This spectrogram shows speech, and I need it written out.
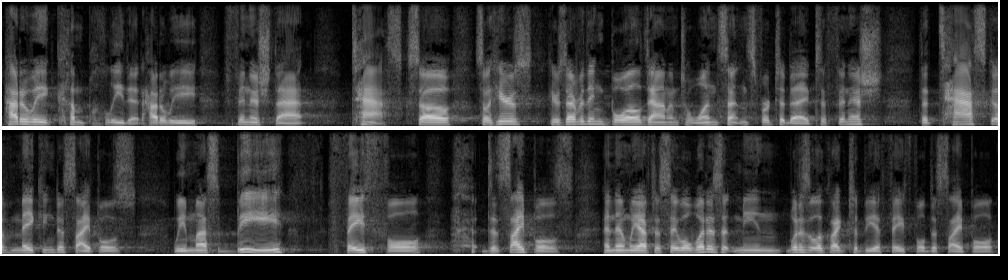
How do we complete it? How do we finish that task? So, so here's, here's everything boiled down into one sentence for today. To finish the task of making disciples, we must be faithful disciples. And then we have to say, well, what does it mean? What does it look like to be a faithful disciple?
